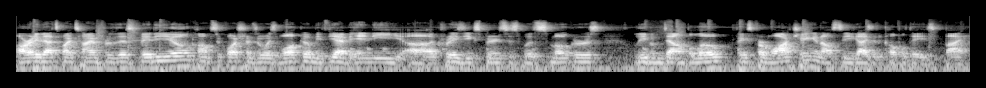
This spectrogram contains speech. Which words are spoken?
Alrighty that's my time for this video. Comments and questions are always welcome. If you have any uh, crazy experiences with smokers leave them down below. Thanks for watching and i'll see you guys in a couple days. Bye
